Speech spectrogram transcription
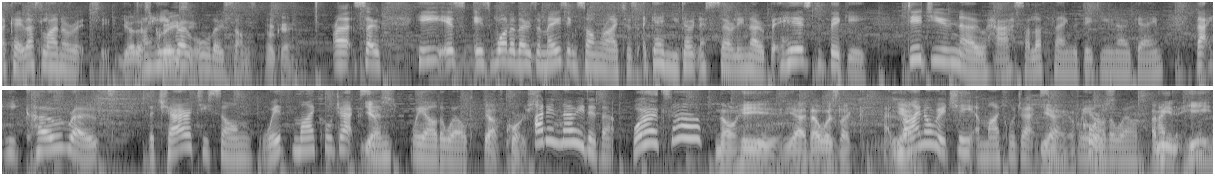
Okay, that's Lionel Richie. Yeah, that's uh, he crazy. wrote all those songs. Okay. Uh, so he is is one of those amazing songwriters. Again, you don't necessarily know, but here's the biggie. Did you know, Hass? I love playing the Did You Know game. That he co-wrote the charity song with Michael Jackson, yes. We Are the World. Yeah, of course. I didn't know he did that. What? No. No, he, yeah, that was like. Uh, yeah. Lionel Richie and Michael Jackson. Yeah, of we course. Are the World. I mean, I he,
